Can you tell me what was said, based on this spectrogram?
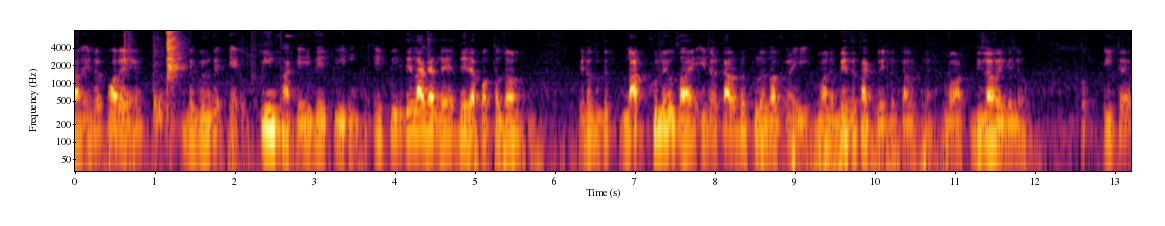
আর এটার পরে দেখবেন যে এক পিন থাকে এই যে পিন। এই পিন দিয়ে লাগালে নিরাপত্তা যখন এটা যদি নাট খুলেও যায় এটার কারণে খুলে যাবে এই মানে বেজে থাকবে এটার কারণে নাট ঢিলা হয়ে গেলেও। তো এইটা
